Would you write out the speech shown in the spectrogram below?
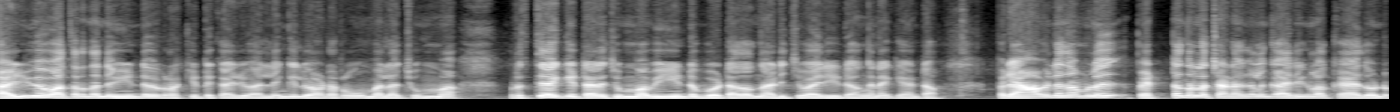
കഴിയുക മാത്രം തന്നെ വീണ്ടും ഇറക്കിയിട്ട് കഴിയും അല്ലെങ്കിൽ അവിടെ റൂമല്ല ചുമ്മാ വൃത്തിയാക്കിയിട്ടാൽ ചുമ്മാ വീണ്ടും പോയിട്ട് അതൊന്ന് അടിച്ചു വാരി ഇടും. അങ്ങനെയൊക്കെ കേട്ടോ. അപ്പോൾ രാവിലെ നമ്മൾ പെട്ടെന്നുള്ള ചടങ്ങുകളും കാര്യങ്ങളൊക്കെ ആയതുകൊണ്ട്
